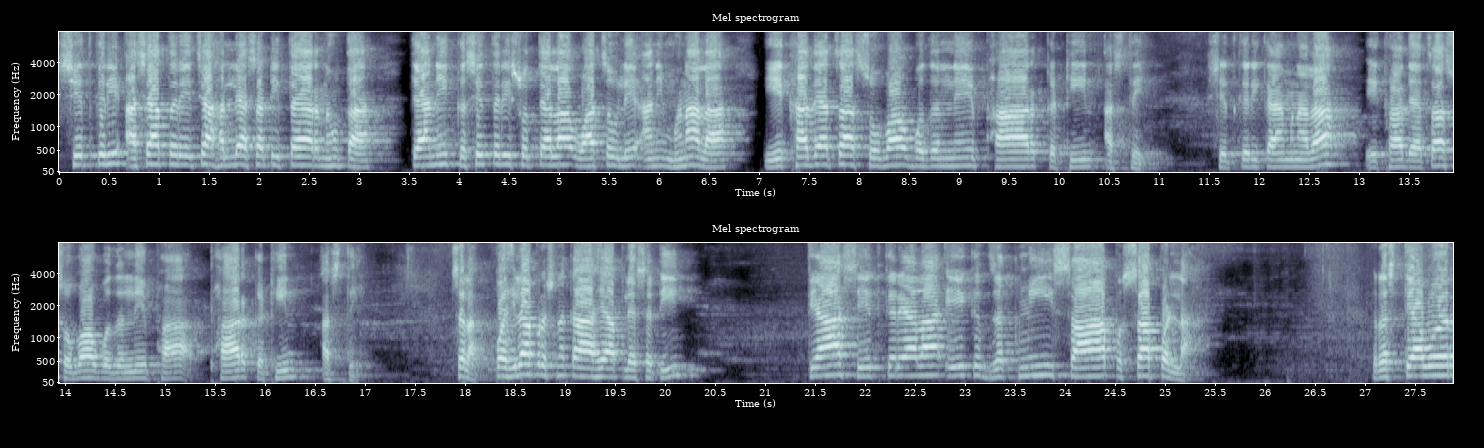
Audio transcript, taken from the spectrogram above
शेतकरी अशा तऱ्हेच्या हल्ल्यासाठी तयार नव्हता. त्याने कसे तरी स्वतःला वाचवले आणि म्हणाला एखाद्याचा स्वभाव बदलणे फार कठीण असते. शेतकरी काय म्हणाला एखाद्याचा स्वभाव बदलणे फा फार कठीण असते. चला पहिला प्रश्न काय आहे आपल्यासाठी? त्या शेतकऱ्याला एक जखमी साप सापडला. रस्त्यावर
